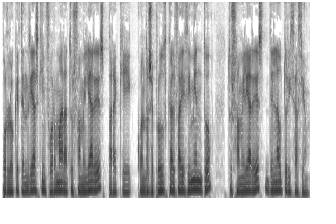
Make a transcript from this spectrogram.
por lo que tendrías que informar a tus familiares para que cuando se produzca el fallecimiento tus familiares den la autorización.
